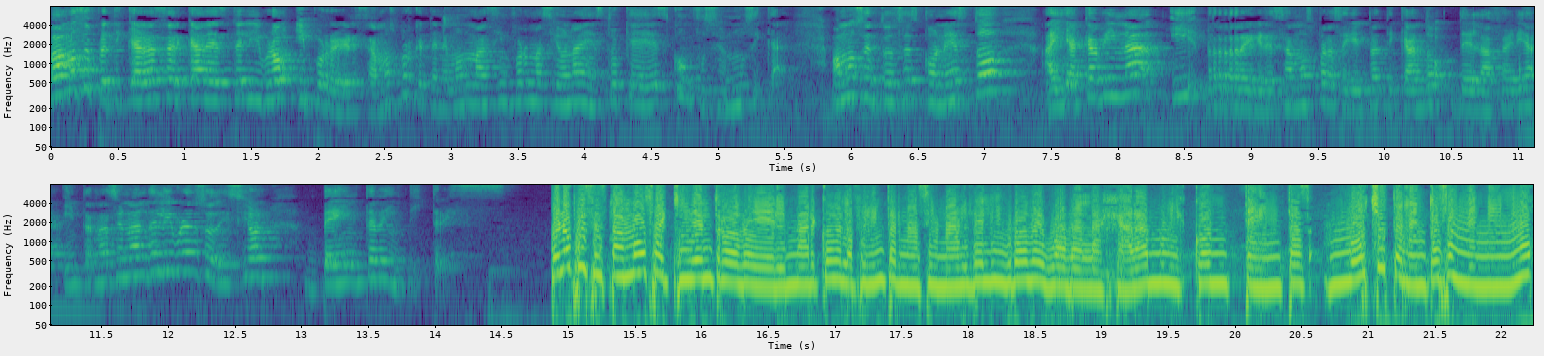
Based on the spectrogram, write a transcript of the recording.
Vamos a platicar acerca de este libro y pues regresamos porque tenemos más información a esto que es confusión musical. Vamos entonces con esto allá cabina y regresamos para seguir platicando de la Feria Internacional del Libro en su edición 2023. Bueno, pues estamos aquí dentro del marco de la Feria Internacional del Libro de Guadalajara, muy contentas, mucho talento femenino.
